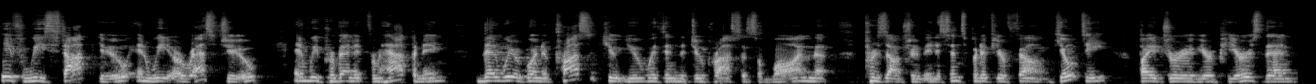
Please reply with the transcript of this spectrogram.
if we stop you and we arrest you and we prevent it from happening, then we are going to prosecute you within the due process of law and the presumption of innocence. But if you're found guilty by a jury of your peers, then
